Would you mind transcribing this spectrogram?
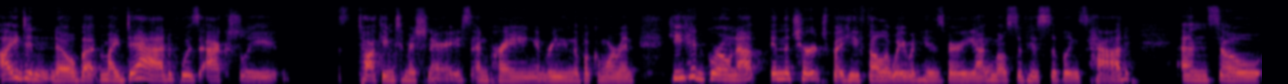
I didn't know, but my dad was actually talking to missionaries and praying and reading the Book of Mormon. He had grown up in the church, but he fell away when he was very young. Most of his siblings had. And so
